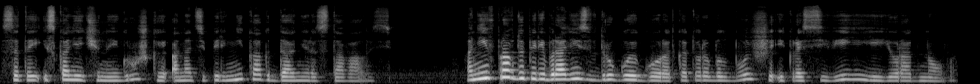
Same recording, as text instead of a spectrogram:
С этой искалеченной игрушкой она теперь никогда не расставалась. Они и вправду перебрались в другой город, который был больше и красивее ее родного.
